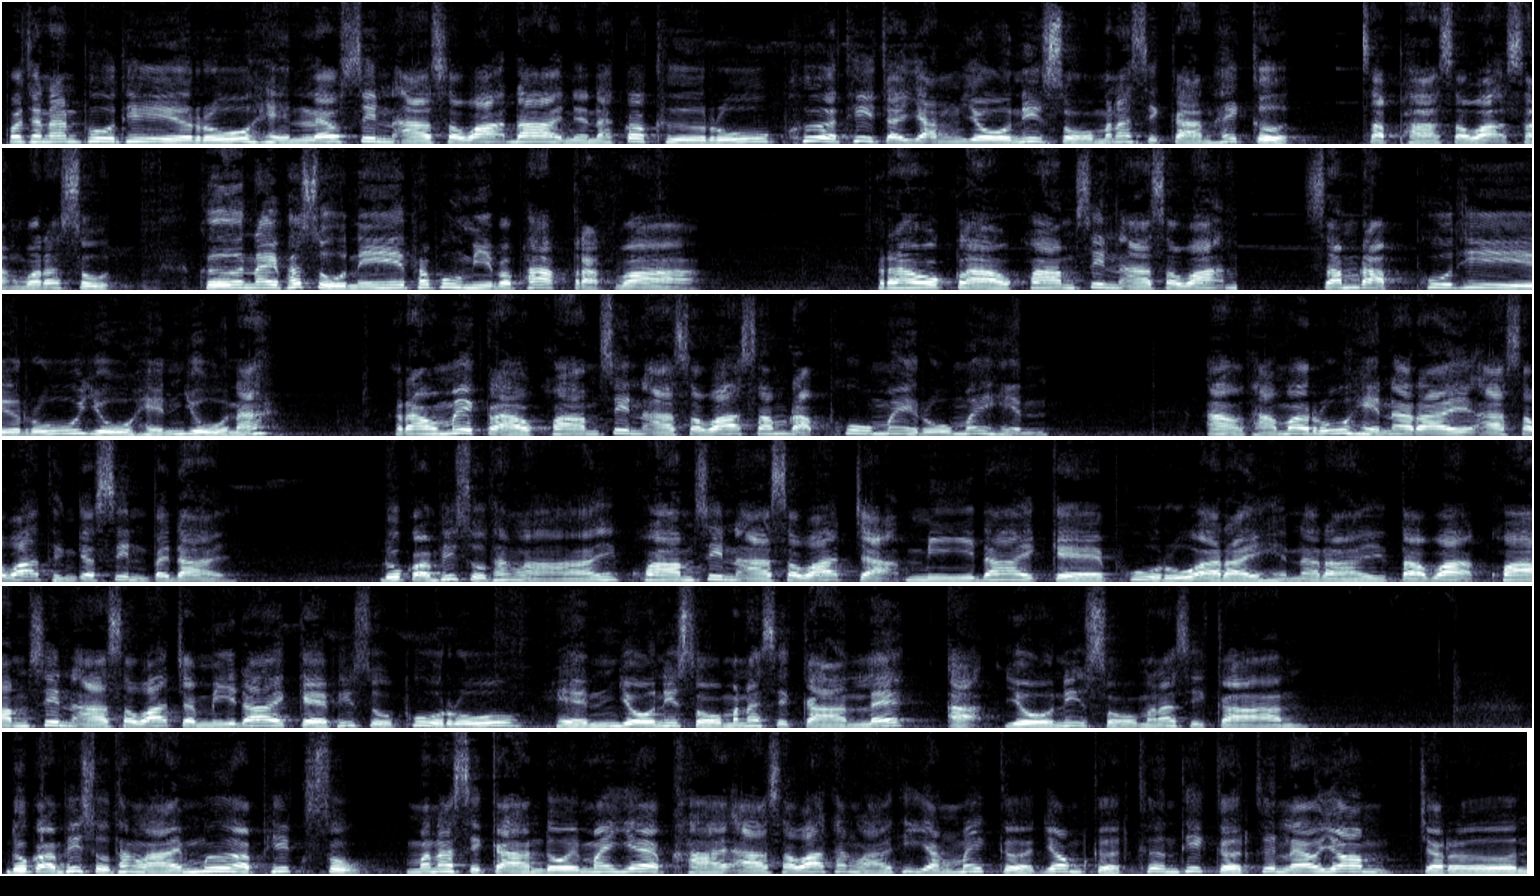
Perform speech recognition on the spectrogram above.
เพราะฉะนั้นผู้ที่รู้เห็นแล้วสิ้นอาสวะได้เนี่ยนะก็คือรู้เพื่อที่จะยังโยนิโสมนสิการให้เกิดสัพพาสวะสังวรสูตร คือในพระสูตรนี้พระผู้มีพระภาคตรัสว่า เรากล่าวความสิ้นอาสวะสำหรับผู้ที่รู้อยู่เห็นอยู่นะ เราไม่กล่าวความสิ้นอาสวะสำหรับผู้ไม่รู้ไม่เห็นอ้าวถามว่ารู้เห็นอะไรอาสวะถึงจะสิ้นไปได้ ดูก่อนพิสูจน์ทั้งหลาย ความสิ้นอาสวะจะมีได้แก่ผู้รู้อะไรเห็นอะไร แต่ว่าความสิ้นอาสวะจะมีได้แก่พิสูจผู้รู้ เห็นโยนิโสมนสิการ และอโยนิโสมนสิการ ดูก่อนพิสูจน์ทั้งหลายเมื่อภิกษุมนสิการโดยไม่แยบคายอาสวะทั้งหลายที่ยังไม่เกิดย่อมเกิดขึ้นที่เกิดขึ้นแล้วย่อมเจริญ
